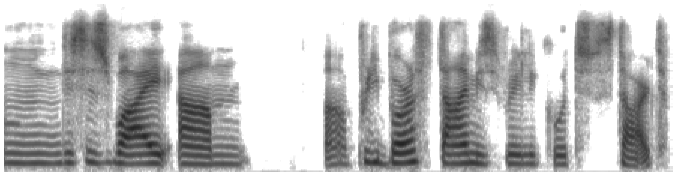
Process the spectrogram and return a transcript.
mm, this is why um, uh, pre-birth time is really good to start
